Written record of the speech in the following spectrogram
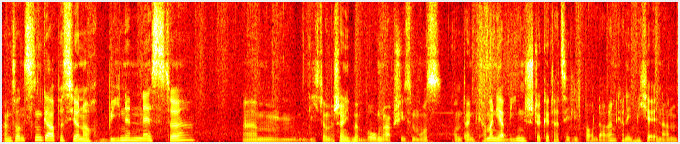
Ansonsten gab es ja noch Bienennester, ähm, die ich dann wahrscheinlich mit dem Bogen abschießen muss. Und dann kann man ja Bienenstöcke tatsächlich bauen. Daran kann ich mich erinnern.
